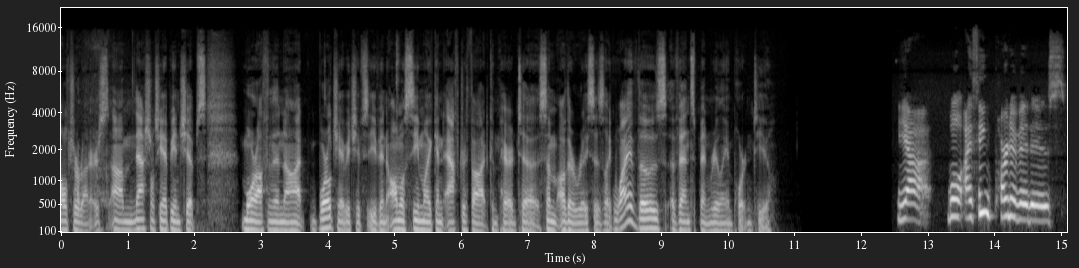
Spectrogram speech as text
ultra runners. Um, national championships, more often than not, world championships even almost seem like an afterthought compared to some other races. Like, why have those events been really important to you? Yeah, well, I think part of it is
